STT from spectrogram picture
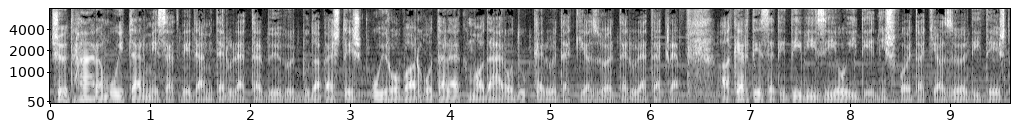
sőt három új természetvédelmi területtel bővült Budapest és új rovarhotelek, madároduk kerültek ki a zöld területekre. A kertészeti divízió idén is folytatja a zöldítést,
